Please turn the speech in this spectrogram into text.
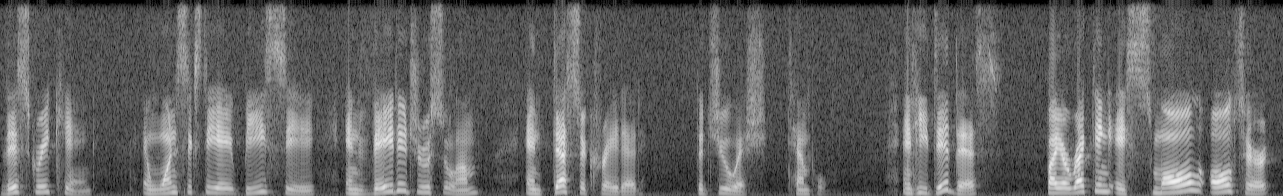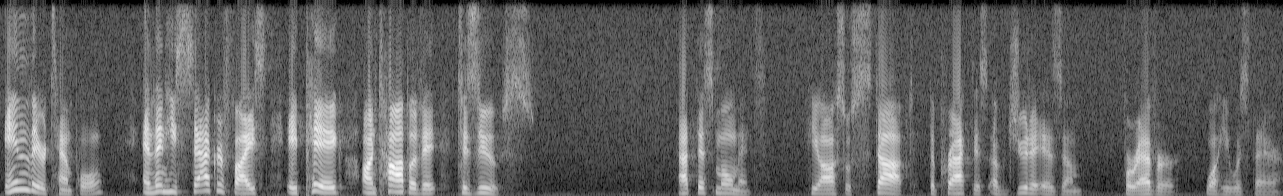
This Greek king, in 168 BC, invaded Jerusalem and desecrated the Jewish temple. And he did this by erecting a small altar in their temple, and then he sacrificed a pig on top of it to Zeus. At this moment, he also stopped the practice of Judaism forever while he was there.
